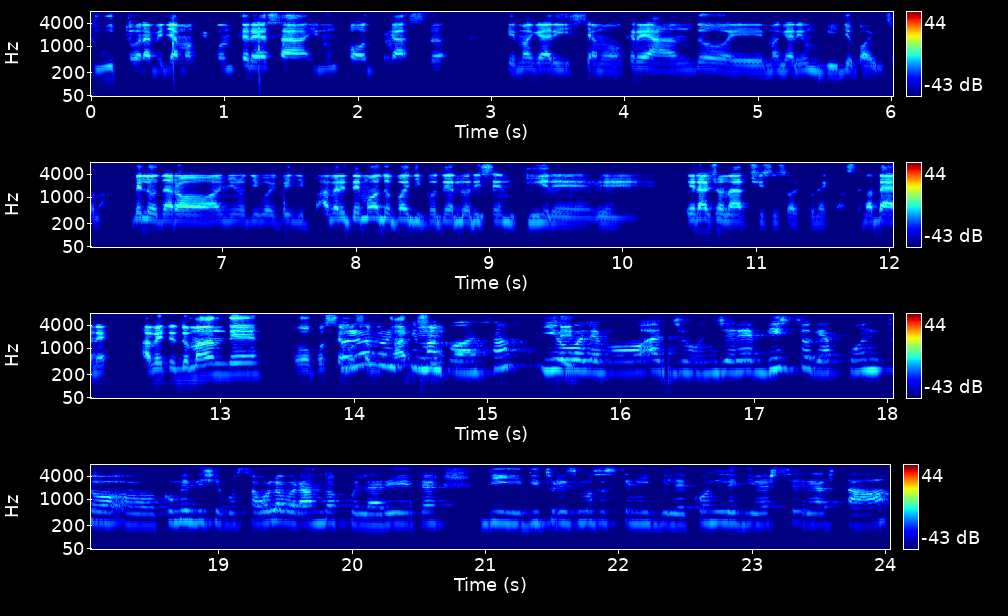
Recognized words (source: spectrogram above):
tutto, ora vediamo anche con Teresa, in un podcast che magari stiamo creando e magari un video, poi insomma ve lo darò a ognuno di voi, quindi avrete modo poi di poterlo risentire e, e ragionarci su, su alcune cose, va bene? Avete domande? O possiamo Solo salutarci? un'ultima cosa, io sì. volevo aggiungere, visto che appunto, uh, come dicevo, stavo lavorando a quella rete di, di, turismo sostenibile con le diverse realtà,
